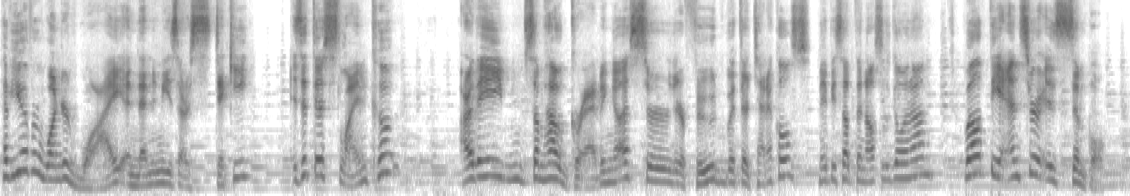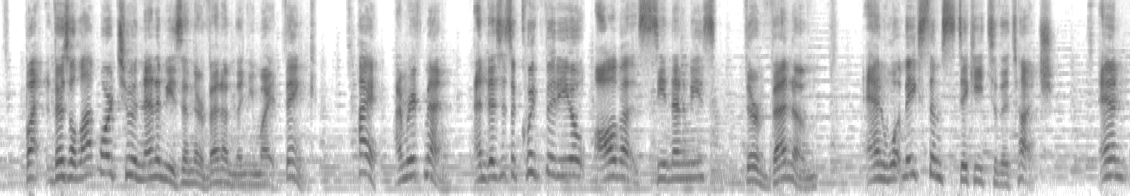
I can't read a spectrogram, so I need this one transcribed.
Have you ever wondered why anemones are sticky? Is it their slime coat? Are they somehow grabbing us or their food with their tentacles? Maybe something else is going on? Well, the answer is simple. But there's a lot more to anemones and their venom than you might think. Hi, I'm Reefman, and this is a quick video all about sea anemones, their venom, and what makes them sticky to the touch. And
